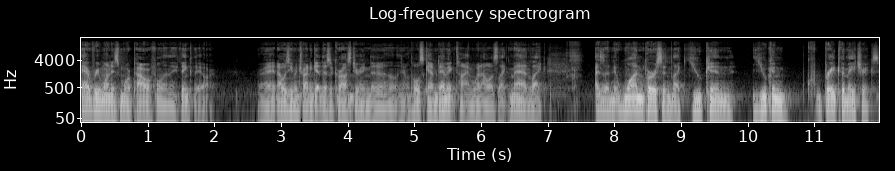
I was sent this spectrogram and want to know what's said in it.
everyone is more powerful than they think they are. Right? I was even trying to get this across during the you know the whole scamdemic time when I was like, man, like as a one person, like you can you can break the matrix,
